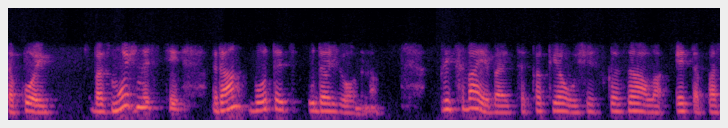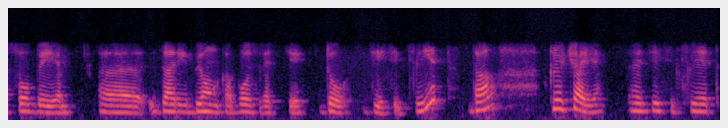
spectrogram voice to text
такой возможности работать удаленно. Присваивается, как я уже сказала, это пособие э, за ребенка в возрасте до 10 лет, да, включая 10 э, лет,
